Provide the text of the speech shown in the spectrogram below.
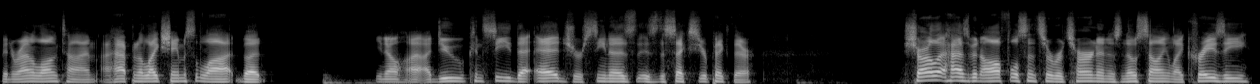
been around a long time. I happen to like Sheamus a lot, but, you know, I, I do concede that Edge or Cena is, is the sexier pick there. Charlotte has been awful since her return and is no selling like crazy.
